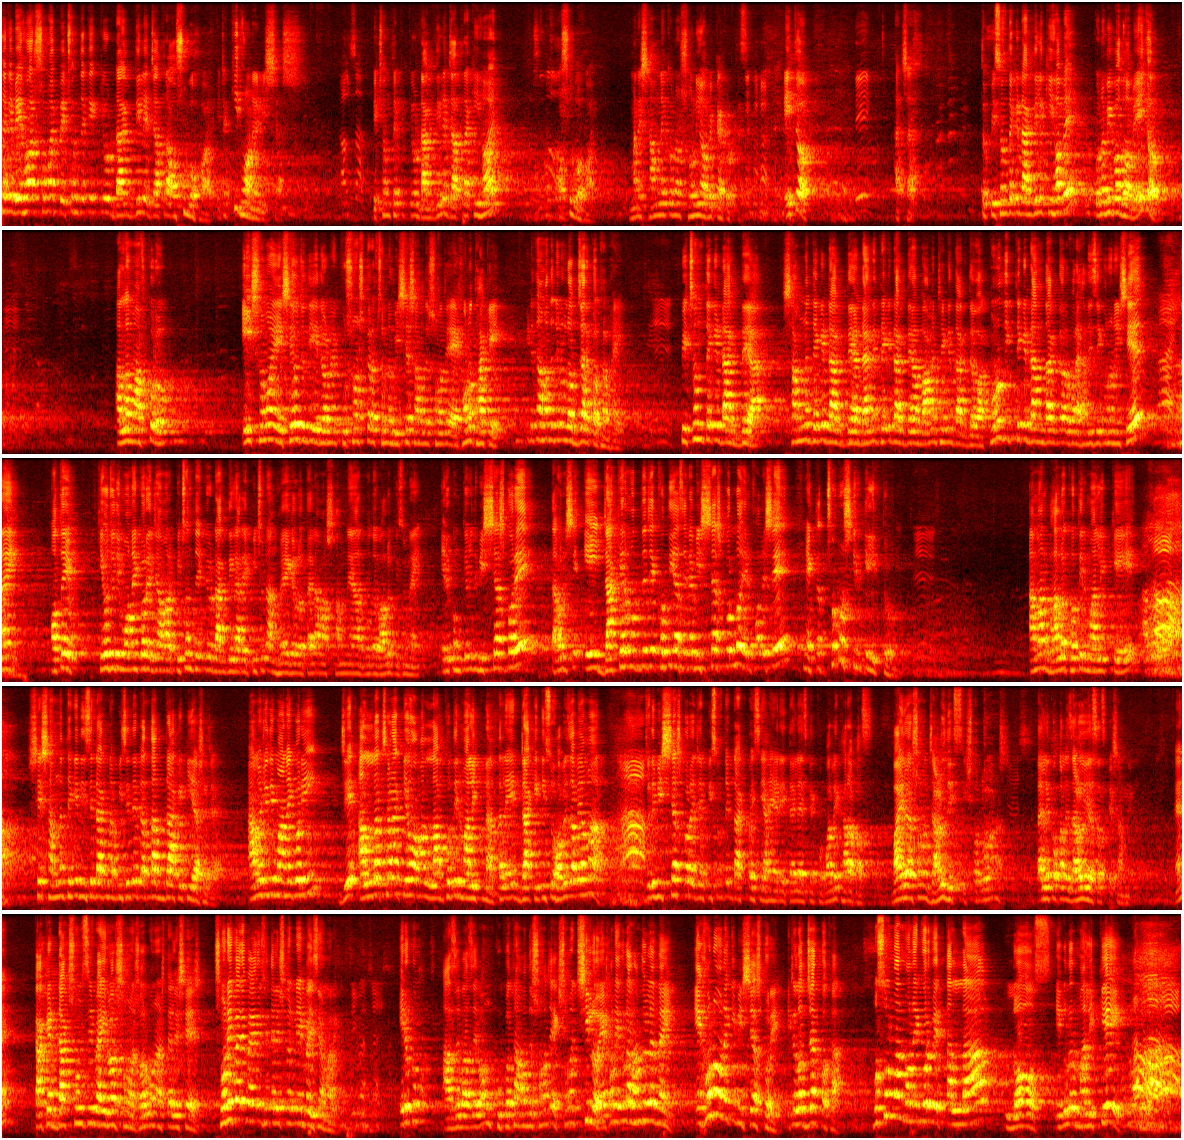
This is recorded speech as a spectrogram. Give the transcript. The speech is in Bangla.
থেকে বের হওয়ার সময় পেছন থেকে কেউ ডাক দিলে যাত্রা অশুভ হয়? এটা কি ধরনের বিশ্বাস? পেছন থেকে কেউ ডাক দিলে যাত্রা কি হয়? অশুভ হয়। মানে সামনে কোনো শনি অপেক্ষা করতেছে। এই তো? আচ্ছা। তো পিছন থেকে ডাক দিলে কি হবে? কোনো বিপদ হবে। এই তো? আল্লাহ মাফ করো এই সময় এসেও যদি এই ধরনের কুসংস্কারাচ্ছন্ন বিশ্বাস আমাদের সমাজে এখনও থাকে, এটা তো আমাদের জন্য লজ্জার কথা ভাই। পিছন থেকে ডাক দেয়া সামনে থেকে ডাক দেয়া ডানে থেকে ডাক দেয়া বামে থেকে ডাক দেওয়া কোন দিক থেকে ডান ডাক দেওয়ার পরে হাদিসে কোনো নিষেধ নাই। অতএব কেউ যদি মনে করে যে আমার পিছন থেকে কেউ ডাক দিলে আর এই পিছু টান হয়ে গেল তাহলে আমার সামনে আর বোধহয় ভালো কিছু নাই। এরকম কেউ যদি বিশ্বাস করে তাহলে সে এই ডাকের মধ্যে যে ক্ষতি আছে এটা বিশ্বাস করল এর ফলে সে একটা ছোট শিরকে লিপ্ত হলো। আমার ভালো ক্ষতির মালিককে সে সামনে থেকে দিছে ডাক না পিছিয়ে তার ডাকে কি আসে যায়? আমি যদি মনে করি যে আল্লাহ ছাড়া কেউ আমার লাভ ক্ষতির মালিক না তাহলে এর ডাকে কিছু হবে যাবে আমার? যদি বিশ্বাস করে যে পিছন থেকে ডাক পাইছি হায় রে তাহলে আজকে কপালে খারাপ আছে বাইরে আসার ঝাড়ু দেখছি সর্বনাশ। তাহলে কপালে ঝাড়ুই আছে আজকে সামনে। হ্যাঁ? কাকের ডাক শুনছি বাইরে হওয়ার সময় সর্বনাশ তাহলে শেষ। শনিবারে বাইরে হয়েছি তাহলে শনি পাইছি আমার। এরকম আজে বাজে এবং কুকথা আমাদের সমাজে একসময় ছিল এখন এগুলো আলহামদুলিল্লাহ নাই। এখনও অনেকে বিশ্বাস করে এটা লজ্জার কথা। মুসলমান মনে করবে তার লাভ লস এগুলোর মালিক কে?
